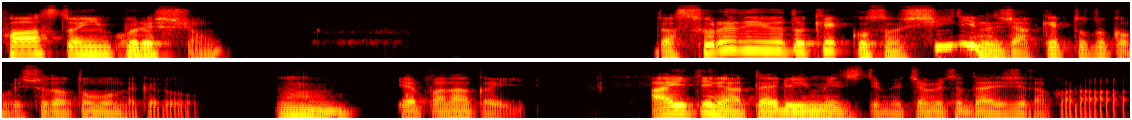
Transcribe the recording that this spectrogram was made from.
ファーストインプレッション？だそれで言うと結構その CD のジャケットとかも一緒だと思うんだけど、うん。やっぱなんか相手に与えるイメージってめちゃめちゃ大事だから、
